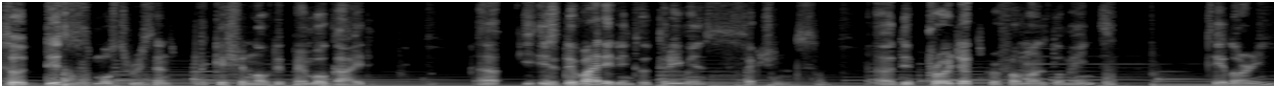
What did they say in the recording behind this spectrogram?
So, this most recent application of the PMBOK guide uh, is divided into three main sections uh, the project performance domains, tailoring,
